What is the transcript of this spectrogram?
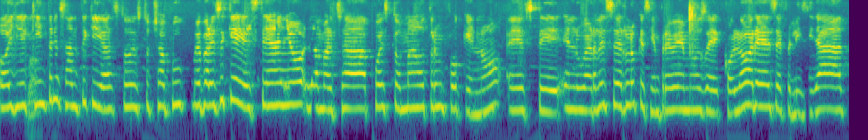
Oye, qué interesante que digas todo esto, Chapu. Me parece que este año la marcha pues toma otro enfoque, ¿no? Este, en lugar de ser lo que siempre vemos de colores, de felicidad,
